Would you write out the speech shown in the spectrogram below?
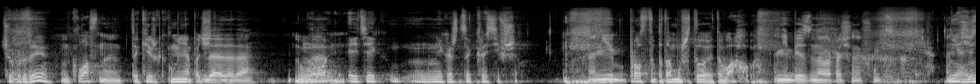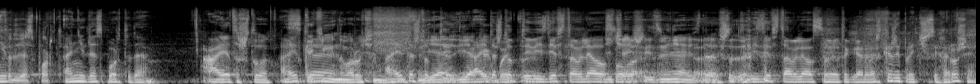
Что, крутые? Ну, классно, такие же, как у меня почти. Да-да-да. Ну, Но эти, мне кажется, красивше. Они, Просто потому, что это ваху. они без навороченных функций. Они Не, чисто они- для спорта. Они для спорта, да. А это что? А С это, какими навороченными? А это, чтобы ты, я а как это, чтоб ты везде вставлял дичайше слово... извиняюсь, да. Чтобы ты везде вставлял свое это. Расскажи про эти часы хорошие.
